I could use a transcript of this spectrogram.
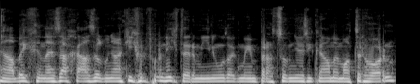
Já bych nezacházel do nějakých odborných termínů, tak my jim pracovně říkáme Matterhorn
